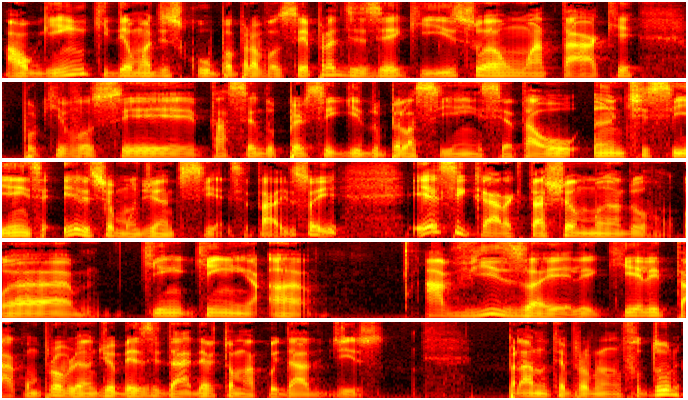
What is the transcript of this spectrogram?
alguém que dê uma desculpa para você para dizer que isso é um ataque porque você está sendo perseguido pela ciência, tá? Ou anti-ciência. Eles chamam de anti-ciência, tá? Isso aí. Esse cara que está chamando uh, quem, quem uh, avisa ele que ele está com problema de obesidade, deve tomar cuidado disso para não ter problema no futuro,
